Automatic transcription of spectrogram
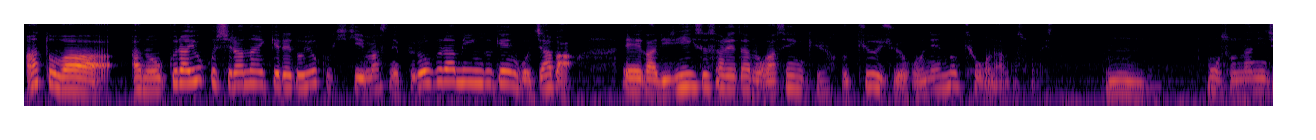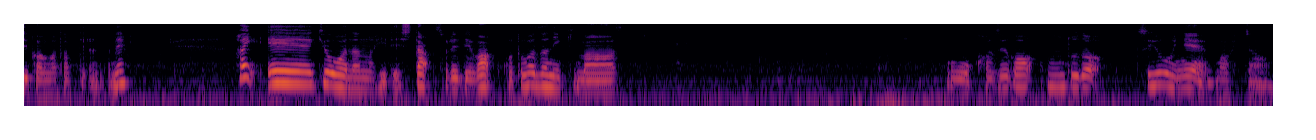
あとは、あの、オクラよく知らないけれど、よく聞きますね。プログラミング言語 Java がリリースされたのが1995年の今日なんだそうです。うん。もうそんなに時間が経ってるんだね。はい、えー、今日は何の日でした？それでは、ことわざに行きます。おお、風が、本当だ。強いね、マフちゃん。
